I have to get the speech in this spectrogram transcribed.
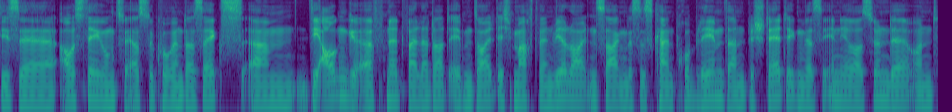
diese Auslegung zu 1. Korinther 6 ähm, die Augen geöffnet, weil er dort eben deutlich macht, wenn wir Leuten sagen, das ist kein Problem, dann bestätigen wir sie in ihrer Sünde und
